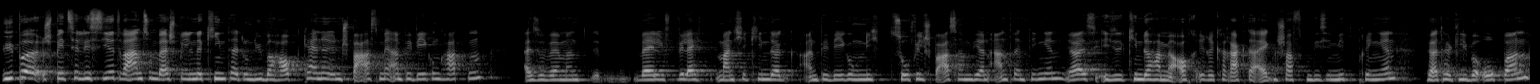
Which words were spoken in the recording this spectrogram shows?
überspezialisiert waren, zum Beispiel in der Kindheit und überhaupt keinen Spaß mehr an Bewegung hatten. Also wenn man, weil vielleicht manche Kinder an Bewegung nicht so viel Spaß haben wie an anderen Dingen. Ja, es, Kinder haben ja auch ihre Charaktereigenschaften, die sie mitbringen. Hört halt lieber Opern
